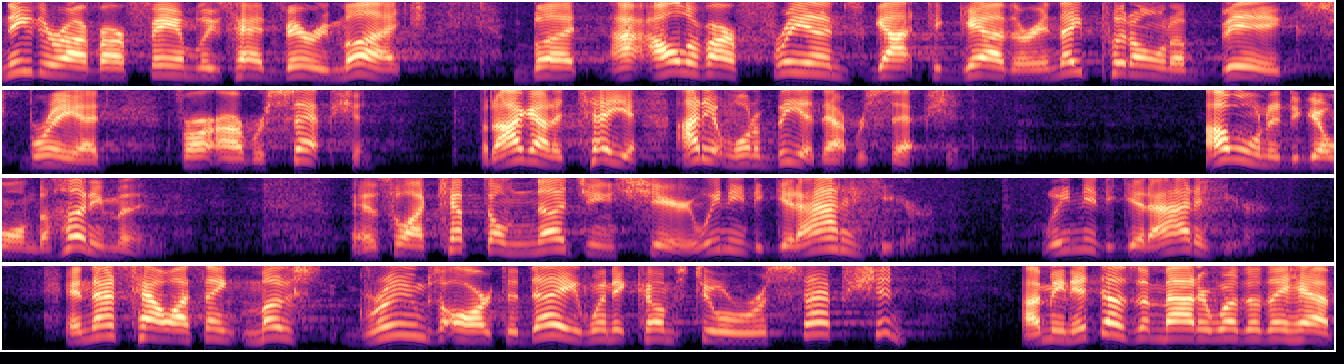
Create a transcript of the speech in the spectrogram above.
neither of our families had very much, but all of our friends got together and they put on a big spread for our reception. But I got to tell you, I didn't want to be at that reception. I wanted to go on the honeymoon. And so I kept on nudging Sherry, we need to get out of here. We need to get out of here. And that's how I think most grooms are today when it comes to a reception. I mean, it doesn't matter whether they have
